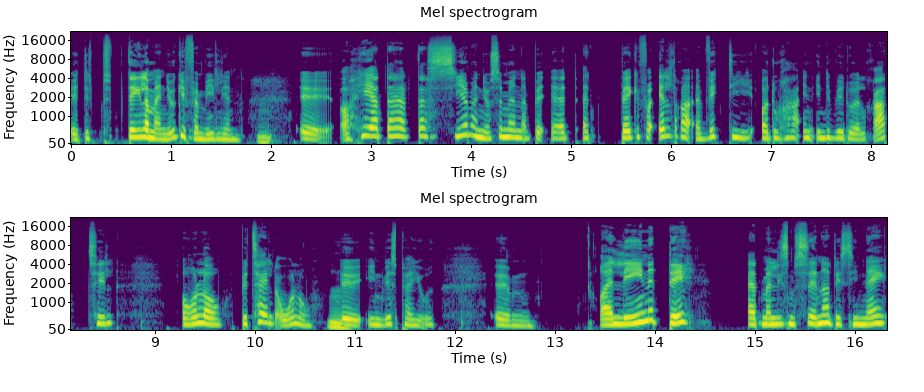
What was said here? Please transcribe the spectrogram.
øh, det deler man jo ikke i familien. Mm. Øh, og her, der, der siger man jo simpelthen, at, at, at begge forældre er vigtige, og du har en individuel ret til overlov, betalt overlov Mm. øh, i en vis periode. Øhm, og alene det, at man ligesom sender det signal,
